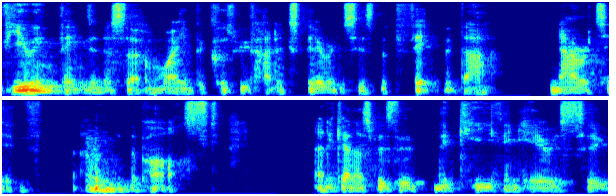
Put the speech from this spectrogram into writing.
viewing things in a certain way because we've had experiences that fit with that narrative um, in the past. And again, I suppose the, the key thing here is to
